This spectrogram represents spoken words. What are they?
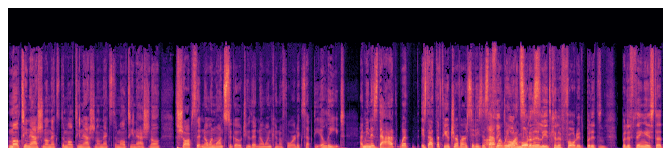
multinational next to multinational next to multinational shops that no one wants to go to that no one can afford except the elite. I mean, is that what is that the future of our cities? Is I that what we want more than cities? an elite can afford it but it's Mm. but the thing is that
